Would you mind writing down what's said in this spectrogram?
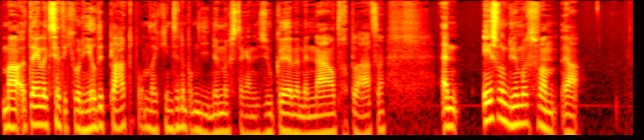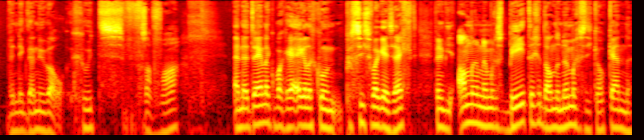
Maar uiteindelijk zet ik gewoon heel die plaat op, omdat ik geen zin heb om die nummers te gaan zoeken, met mijn naald verplaatsen. En eerst vond ik die nummers van, ja, vind ik dat nu wel goed, ça va. En uiteindelijk, wat jij eigenlijk gewoon, precies wat jij zegt, vind ik die andere nummers beter dan de nummers die ik al kende.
